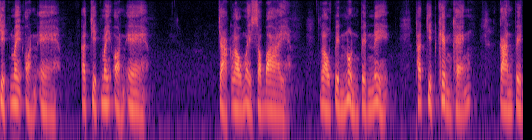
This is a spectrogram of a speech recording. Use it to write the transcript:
จิตไม่อ่อนแอถ้าจิตไม่อ่อนแอ จากเราไม่สบาย เราเป็นนุ่นเป็นนี่ ถ้าจิตเข้มแข็ง การเป็น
